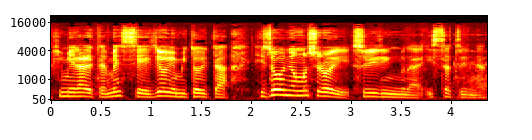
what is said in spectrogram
秘められたメッセージを読み解いた非常に面白いスリリングな一冊にな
